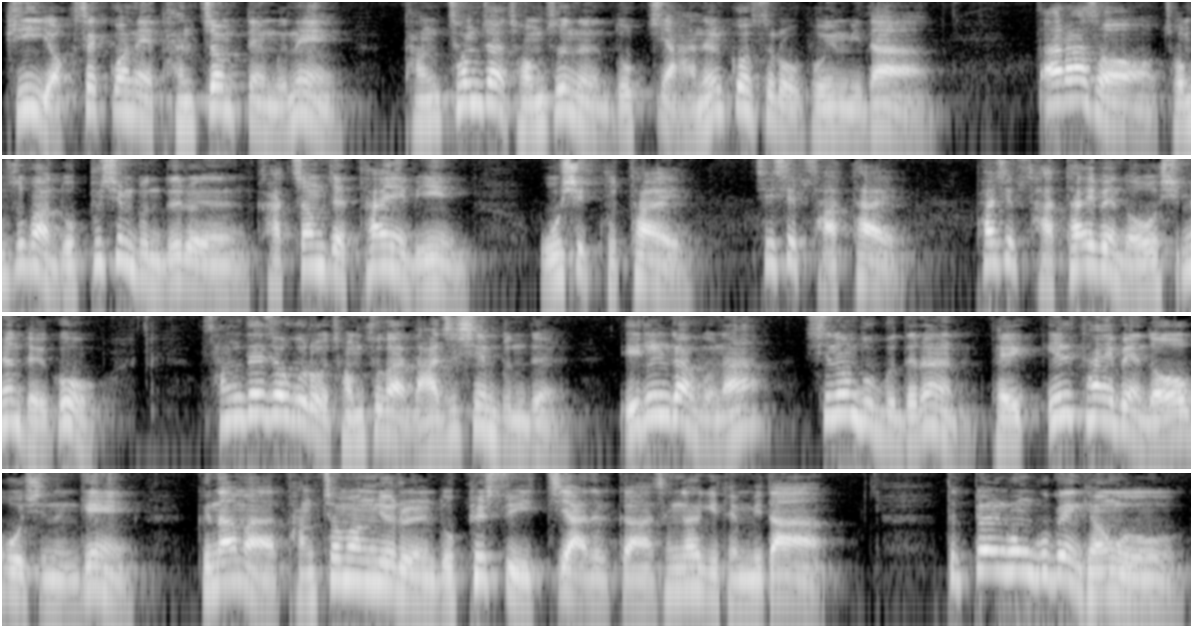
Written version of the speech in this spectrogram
비역세권의 단점 때문에 당첨자 점수는 높지 않을 것으로 보입니다. 따라서 점수가 높으신 분들은 가점제 타입인 59타입, 74타입, 84타입에 넣으시면 되고 상대적으로 점수가 낮으신 분들 1인 가구나 신혼부부들은 101타입에 넣어보시는 게 그나마 당첨 확률을 높일 수 있지 않을까 생각이 됩니다. 특별 공급의 경우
